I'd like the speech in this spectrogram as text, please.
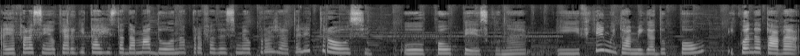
Aí eu falei assim, eu quero guitarrista da Madonna para fazer esse meu projeto. Ele trouxe o Paul Pesco, né? E fiquei muito amiga do Paul. E quando eu estava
